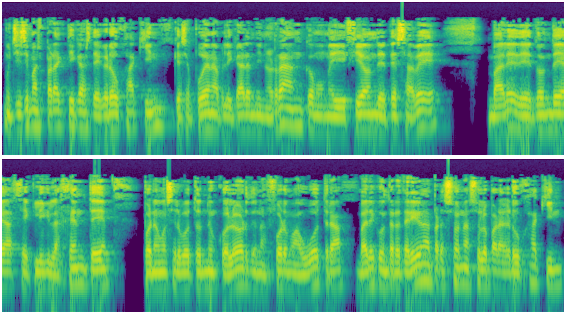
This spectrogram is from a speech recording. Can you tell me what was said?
muchísimas prácticas de growth hacking que se pueden aplicar en DinoRank, como medición de TSAB, ¿vale? De dónde hace clic la gente, ponemos el botón de un color de una forma u otra, ¿vale? Contrataría a una persona solo para growth hacking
